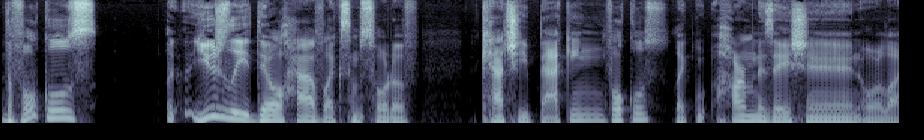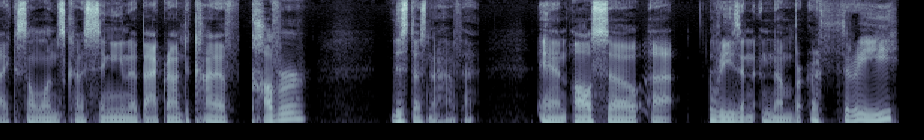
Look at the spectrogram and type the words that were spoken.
the vocals. uh, Usually they'll have like some sort of catchy backing vocals, like harmonization or like someone's kind of singing in the background to kind of cover. This does not have that. And also, uh, reason number three,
